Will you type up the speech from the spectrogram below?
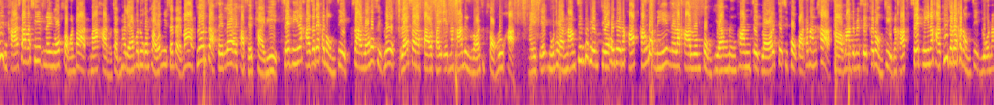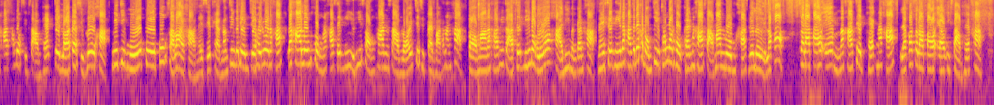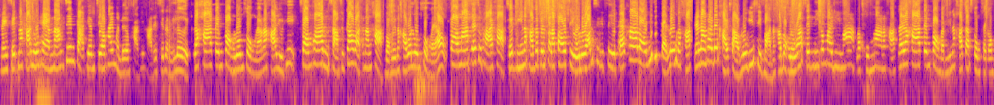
สิน ค้าสร้างอาชีพในงบ 2,000 บาทมาค่ะหนูจัดให้แล้วมาดูกันค่ะว่ามีเซตไหนบ้างเริ่มจากเซตแรกเลยค่ะเซตขายดีเซตนี้นะคะจะได้ขนมจีบ360 ลูก และซาลาเปาไซส์เอสนะคะ 112 ลูกค่ะ ในเซตหนูแถมน้ำจิ้มกระเทียมเจียวให้ด้วยนะคะ ทั้งหมดนี้ในราคารวมส่งเพียง 1,776 บาทเท่านั้นค่ะต่อมาจะเป็นเซตขนมจีบนะคะเซตนี้นะคะพี่จะได้ขนมจีบล้วนนะคะทั้งหมด 13 แพ็ค780 ลูกค่ะ มีจีบหมูปูกุ้งสาหร่ายค่ะ ในเซตแถมน้ำจิ้มกระเทียมเจียวให้ด้วยนะคะ ราคารวมส่งนะคะเซตนี้อยู่ที่ 2,378 บาทเท่านั้นค่ะ ต่อมานะคะพี่จาเซตนี้บอกเลยว่าขายดีเหมือนกันค่ะ ในเซตนี้นะคะจะได้ขนมจีบทั้งหมด 6 แพ็คนะคะ สามารถรวมคัสได้เลย แล้วก็ซาลาเปาเอ็มนะคะ 7 แพ็คนะคะ แล้วก็ซาลาเปาเอลอีก 3 แพ็คค่ะ ในเซตนะคะหนูแถมน้ำจิ้มกะเทียมเจียวให้เหมือนเดิมค่ะพี่ขาได้เซตแบบนี้เลย ราคาเต็มกล่องรวมส่งแล้วนะคะ อยู่ที่ 2,039 บาทเท่านั้นค่ะ บอกเลยนะคะว่ารวมส่งแล้ว ต่อมาเซตสุดท้ายค่ะ เซตนี้นะคะจะเป็นซาลาเปาจิ๋วล้วน 44 แพ็ค 528 ลูกนะคะ แนะนำให้ได้ขาย 3 ลูก 20 บาทนะคะ บอกเลยว่าเซตนี้กำไรดีมากและคุ้มมากนะคะ ในราคาเต็มกล่องแบบนี้นะคะจะส่งใส่กล่อง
